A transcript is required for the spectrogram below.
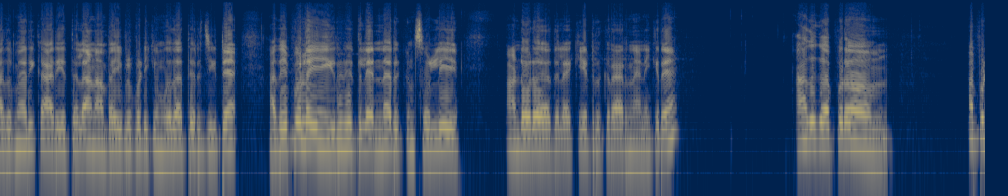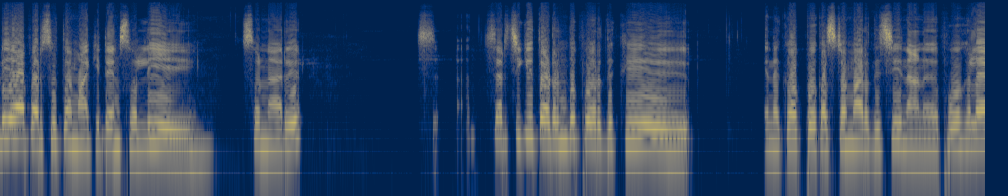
அது மாதிரி காரியத்தெல்லாம் நான் பைபிள் படிக்கும்போது தான் தெரிஞ்சுக்கிட்டேன். அதே போல் என் இருதயத்தில் என்ன இருக்குன்னு சொல்லி ஆண்டவர் அதில் கேட்டிருக்கிறாருன்னு நினைக்கிறேன். அதுக்கப்புறம் அப்படியே பரிசுத்தமாக்கிட்டேன்னு சொல்லி சொன்னார். சர்ச்சுக்கு தொடர்ந்து போகிறதுக்கு எனக்கு அப்போ கஷ்டமாக இருந்துச்சு. நான் போகலை.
